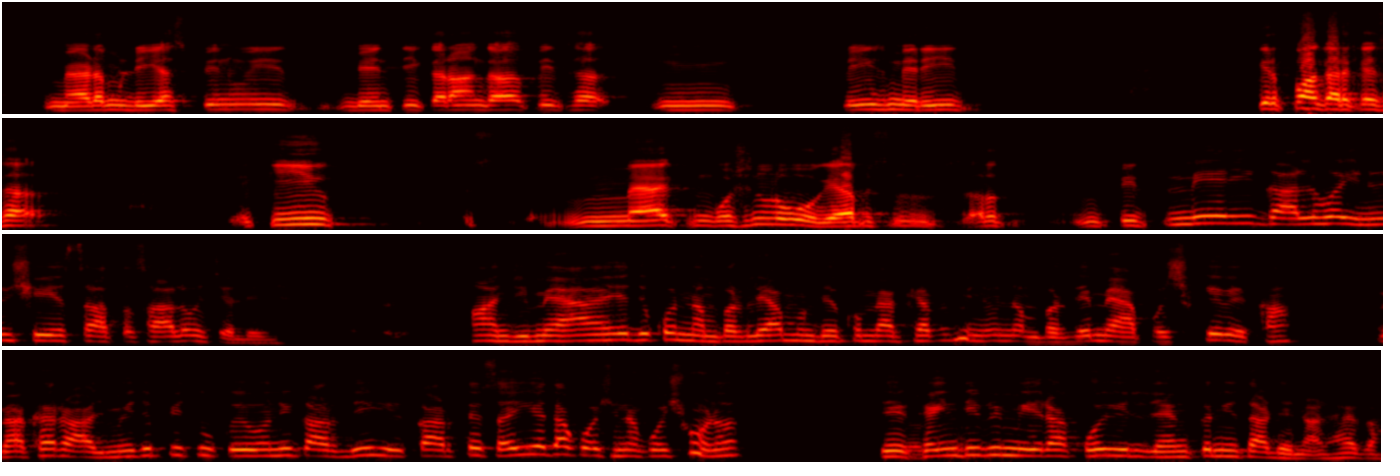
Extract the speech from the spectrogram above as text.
ਮੈਡਮ ਡੀਐਸਪੀ ਨੂੰ ਵੀ ਬੇਨਤੀ ਕਰਾਂਗਾ ਵੀ ਪਲੀਜ਼ ਮੇਰੀ ਕਿਰਪਾ ਕਰਕੇ ਸਰ ਕੀ ਮੈਂ ਇਮੋਸ਼ਨਲ ਹੋ ਗਿਆ ਸਰ ਵੀ ਮੇਰੀ ਗੱਲ ਹੋਈ ਨੂੰ 6-7 ਸਾਲ ਹੋ ਚਲੇ ਜੀ। ਹਾਂਜੀ ਮੈਂ ਇਹਦੇ ਕੋਲ ਨੰਬਰ ਲਿਆ ਮੁੰਡੇ ਕੋ ਮੈਂ ਕਿਹਾ ਵੀ ਮੈਨੂੰ ਨੰਬਰ ਦੇ ਮੈਂ ਪੁੱਛ ਕੇ ਵੇਖਾਂ। ਮੈਂ ਕਿਹਾ ਰਾਜਮੀਤ ਵੀ ਤੂੰ ਕਿਉਂ ਨਹੀਂ ਕਰਦੀ? ਕਰ ਤੇ ਸਹੀ ਇਹਦਾ ਕੁਛ ਨਾ ਕੁਛ ਹੁਣ। ਤੇ ਕਹਿੰਦੀ ਵੀ ਮੇਰਾ ਕੋਈ ਲਿੰਕ ਨਹੀਂ ਤੁਹਾਡੇ ਨਾਲ ਹੈਗਾ।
